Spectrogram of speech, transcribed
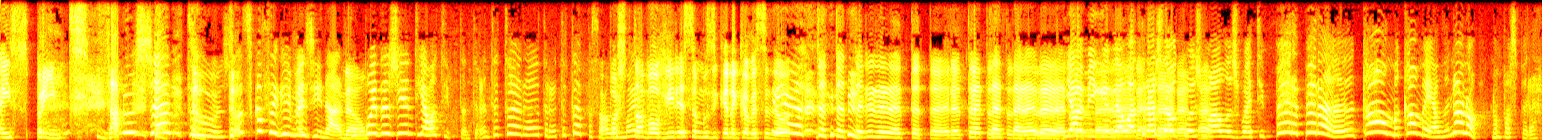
Em sprint. Nos Santos! Vocês conseguem imaginar? Não. Tipo, é da gente e ela tipo... Passava Aposto que estava a ouvir essa música na cabeça dela. E a amiga dela atrás dela com as malas, bué, tipo, pera, pera, calma, calma. E ela, não, não, não posso parar,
